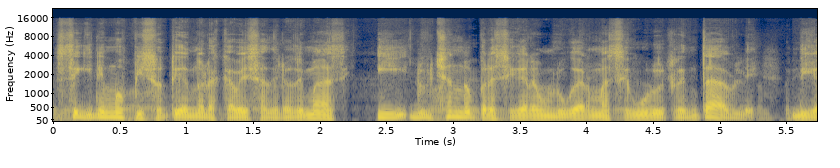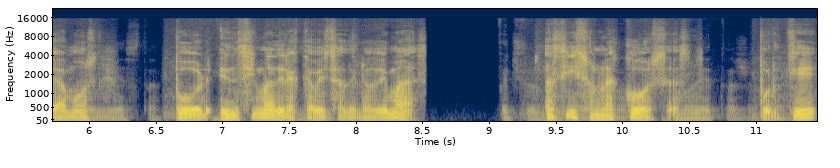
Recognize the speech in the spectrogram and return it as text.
seguiremos pisoteando las cabezas de los demás y luchando para llegar a un lugar más seguro y rentable, digamos, por encima de las cabezas de los demás. Así son las cosas. ¿Por qué?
